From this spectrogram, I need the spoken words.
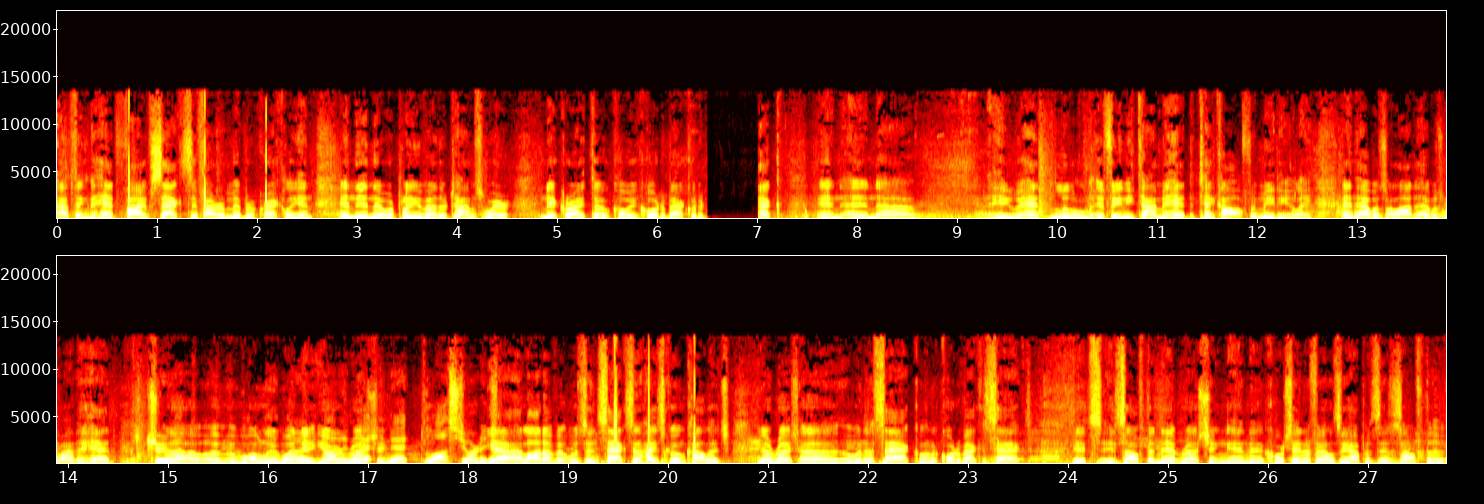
I think they had five sacks if I remember correctly, and and then there were plenty of other times where Nick Wright, the Ocoee quarterback, would and and uh, he had little, if any, time he had to take off immediately, and that was a lot. Of, that was why they had True. Uh, only one net yard rushing. Net, net lost yardage. Yeah, a lot of it was in sacks in high school and college. You know, rush uh, when a sack when a quarterback is sacked, it's it's off the net rushing, and of course NFL is the opposite, it's off the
